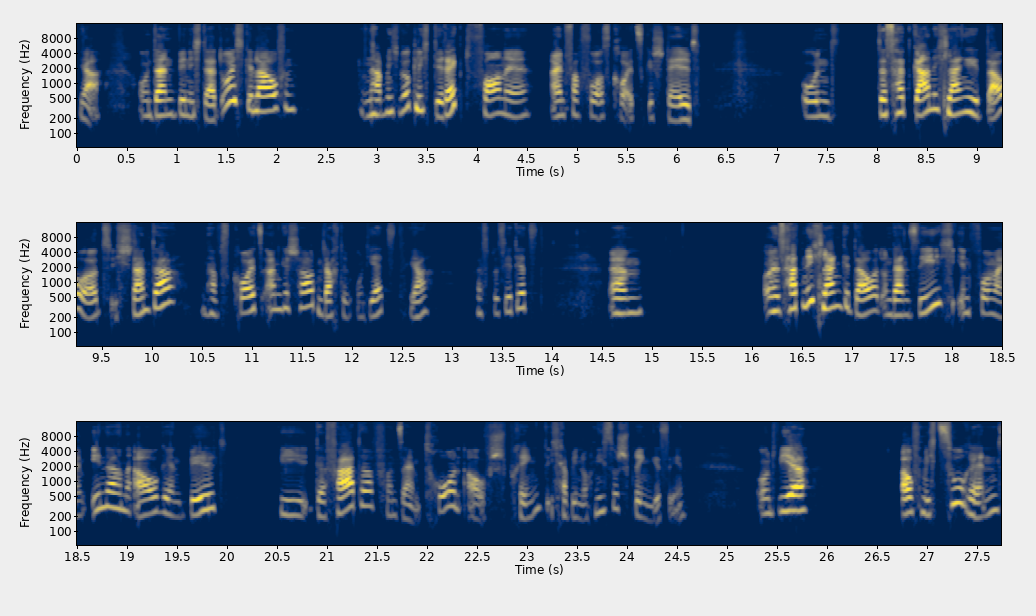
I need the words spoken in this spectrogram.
ja. Und dann bin ich da durchgelaufen und habe mich wirklich direkt vorne einfach vors Kreuz gestellt. Und das hat gar nicht lange gedauert. Ich stand da und habe das Kreuz angeschaut und dachte, und jetzt, ja, was passiert jetzt? Ähm, und es hat nicht lang gedauert und dann sehe ich in, vor meinem inneren Auge ein Bild, wie der Vater von seinem Thron aufspringt. Ich habe ihn noch nie so springen gesehen. Und wie er auf mich zurennt,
